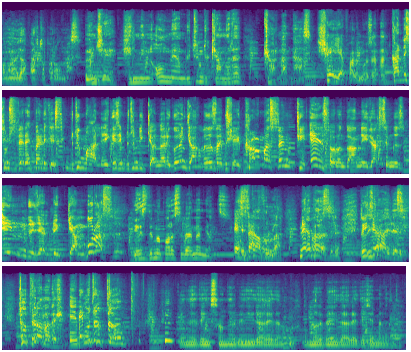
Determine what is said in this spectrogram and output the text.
Ama öyle apar topar olmaz. Önce Hilmi'nin olmayan bütün dükkanları görmem lazım. Şey yapalım o zaman. Kardeşim size rehberlik etsin. Bütün mahalleyi gezin, bütün dükkanları görünce aklınızda bir şey kalmasın ki en sonunda anlayacaksınız. En güzel dükkan burası. Gezdirme parası vermem yalnız. Estağfurullah. Ne, parası? Rica, ederiz. Tutturamadık. E bu tuttu. Genelde insanlar beni idare eder ama bunları ben idare edeceğim herhalde.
